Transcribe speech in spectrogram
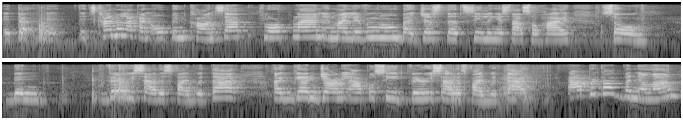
it, it it's kind of like an open concept floor plan in my living room but just the ceiling is not so high. So been very satisfied with that. Again Johnny Appleseed very satisfied with that. Apricot vanilla.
